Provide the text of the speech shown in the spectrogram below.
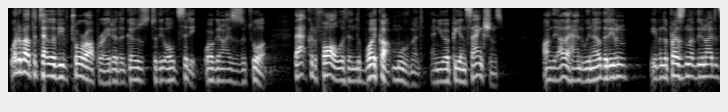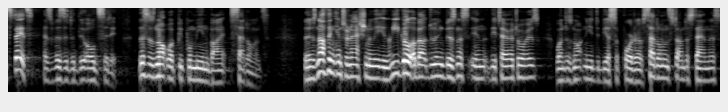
What about the Tel Aviv tour operator that goes to the old city, organizes a tour? That could fall within the boycott movement and European sanctions. On the other hand, we know that even, even the President of the United States has visited the old city. This is not what people mean by settlements. There is nothing internationally illegal about doing business in the territories. One does not need to be a supporter of settlements to understand this.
